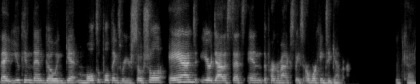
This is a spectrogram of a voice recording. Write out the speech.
that you can then go and get multiple things where your social and your data sets in the programmatic space are working together. Okay.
